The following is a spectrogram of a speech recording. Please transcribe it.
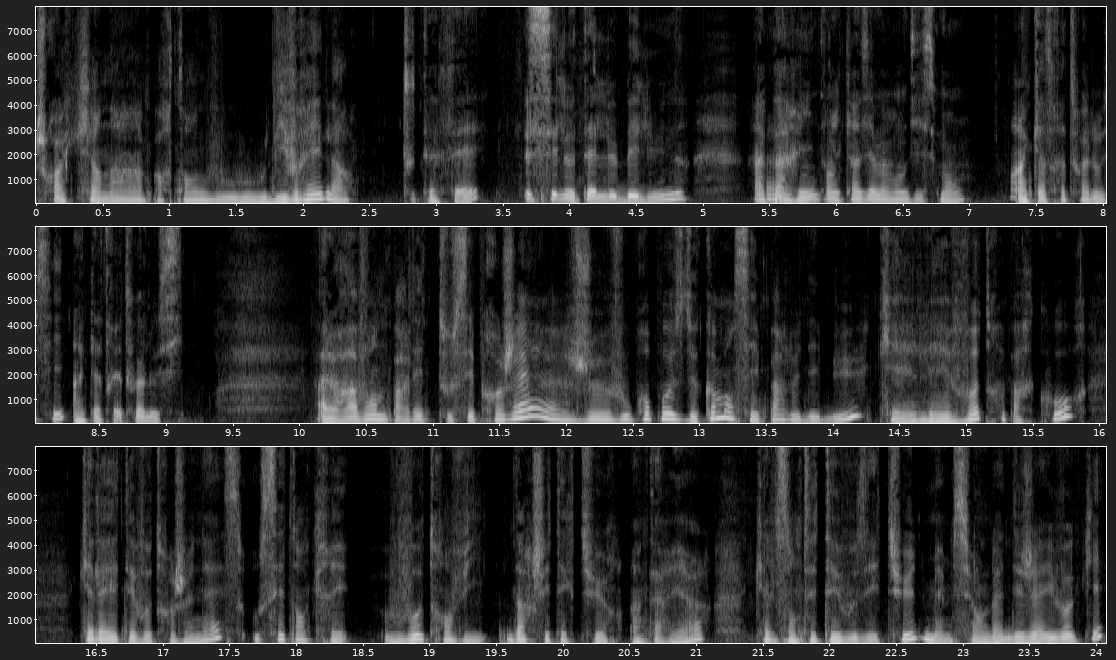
Je crois qu'il y en a un important que vous livrez là. Tout à fait. C'est l'hôtel Le Bellune à Ouais. Paris, dans le 15e arrondissement. Un 4 étoiles aussi. Un 4 étoiles aussi. Alors avant de parler de tous ces projets, je vous propose de commencer par le début. Quel est votre parcours? Quelle a été votre jeunesse? Où s'est ancrée votre envie d'architecture intérieure? Quelles ont été vos études, même si on l'a déjà évoqué?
